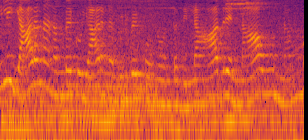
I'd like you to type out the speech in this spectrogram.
ಇಲ್ಲಿ ಯಾರನ್ನು ನಂಬಬೇಕು, ಯಾರನ್ನು ಬಿಡಬೇಕು ಅನ್ನುವಂಥದ್ದಿಲ್ಲ. ಆದರೆ ನಾವು ನಮ್ಮ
